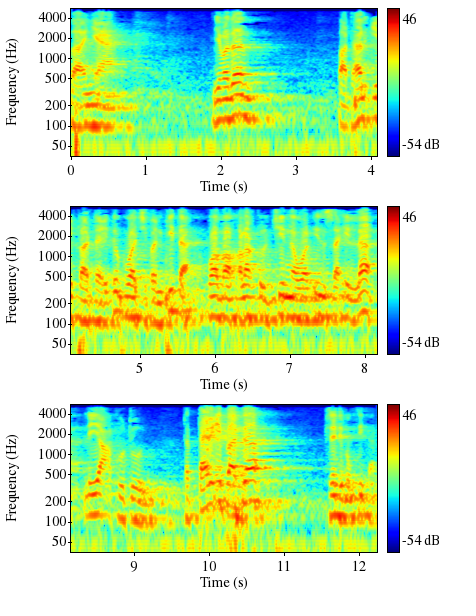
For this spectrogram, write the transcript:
Banyak. Gimana padahal ibadah itu kewajiban kita. Wa ma khalaqtul jinna wal insa illa liya'budun. Tetapi ibadah bisa dibuktikan.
